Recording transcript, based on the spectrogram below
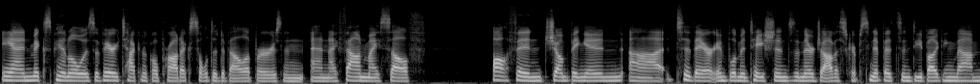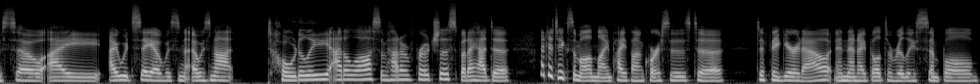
And Mixpanel was a very technical product sold to developers, and and I found myself often jumping in uh, to their implementations and their JavaScript snippets and debugging them. So I I would say I was I was not totally at a loss of how to approach this, but I had to I had to take some online Python courses to to figure it out, and then I built a really simple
